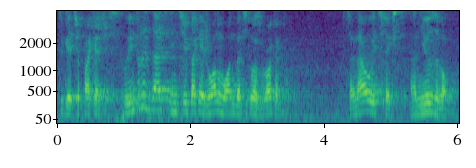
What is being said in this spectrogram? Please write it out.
to get your packages. We introduced that into package 1.1, but it was broken. So now it's fixed and usable.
